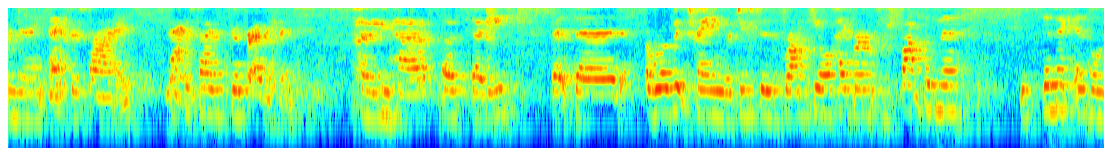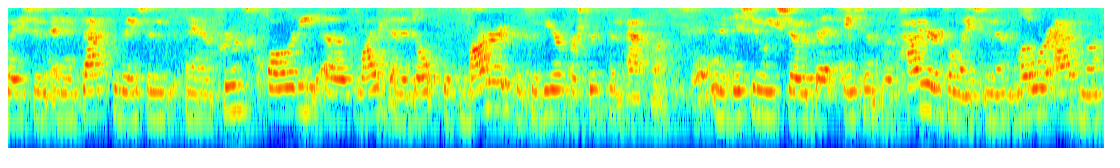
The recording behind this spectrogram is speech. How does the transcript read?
And then exercise. Exercise is good for everything. So you have a study that said aerobic training reduces bronchial hyperresponsiveness, systemic inflammation, and exacerbations, and improved quality of life in adults with moderate to severe persistent asthma. In addition, we showed that patients with higher inflammation and lower asthma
